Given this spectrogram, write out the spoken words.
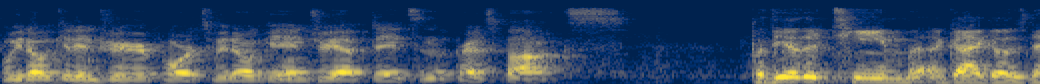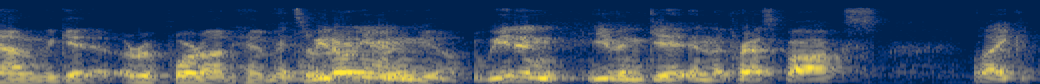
we don't get injury reports. We don't get injury updates in the press box. But the other team, a guy goes down and we get a report on him. It's we don't even we didn't even get in the press box like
